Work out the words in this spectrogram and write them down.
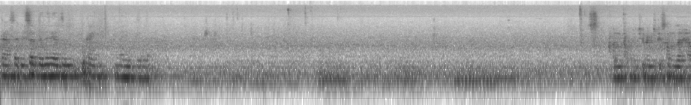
त्यासाठी सध्या तरी अजून काही नाही केलं. अनफॉर्च्युनेटली समजा ह्या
